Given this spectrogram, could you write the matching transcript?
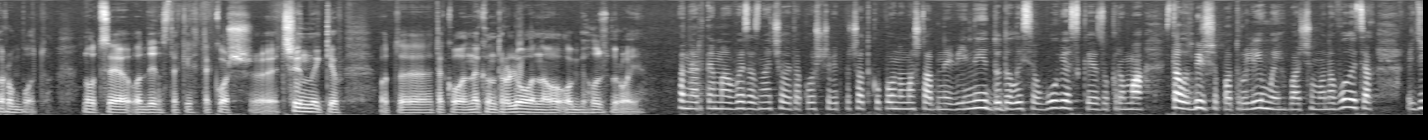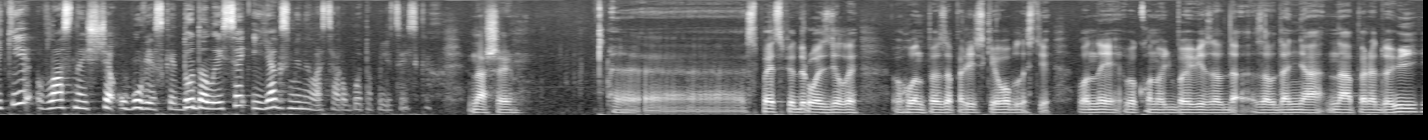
роботу. Ну, це один з таких також е, чинників от, е, такого неконтрольованого обігу зброї. Пане Артеме, ви зазначили також, що від початку повномасштабної війни додалися обов'язки. Зокрема, стало більше патрулів. Ми їх бачимо на вулицях. Які власне ще обов'язки додалися, і як змінилася робота поліцейських? Наші е, спецпідрозділи ГУНП в Запорізькій області вони виконують бойові завда- завдання на передовій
